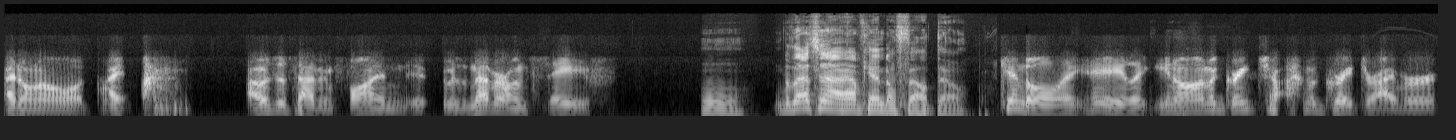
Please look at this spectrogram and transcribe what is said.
I don't know. I I was just having fun. It, it was never unsafe. Hmm. But that's not how Kendall felt, though. Kendall, like, hey, like, you know, I'm a great, I'm a great driver.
